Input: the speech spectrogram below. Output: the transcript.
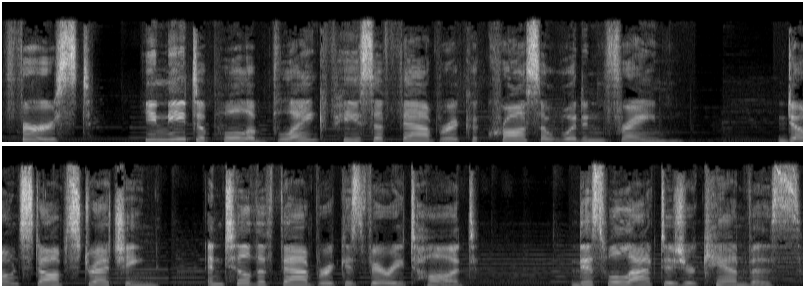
First, you need to pull a blank piece of fabric across a wooden frame. Don't stop stretching until the fabric is very taut. This will act as your canvas.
